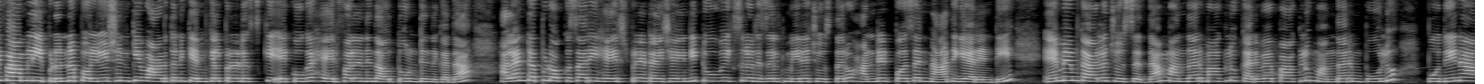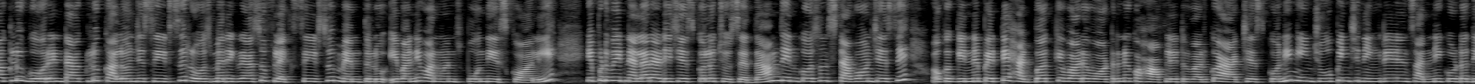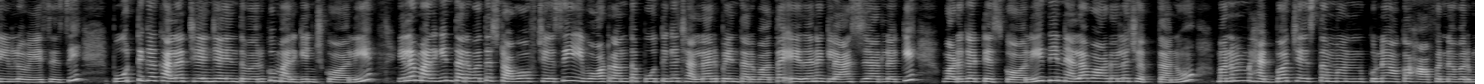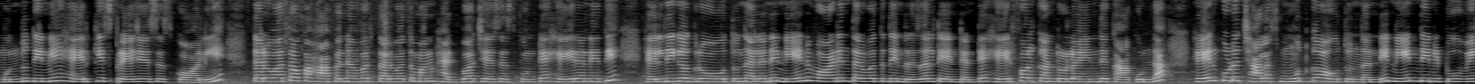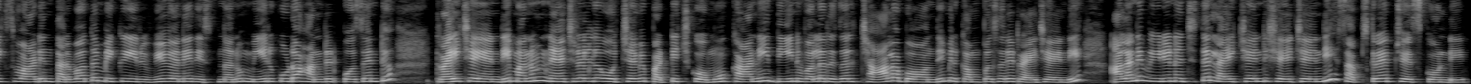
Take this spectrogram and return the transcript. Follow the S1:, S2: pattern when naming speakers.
S1: ఈ ఫ్యామిలీ ఇప్పుడున్న పొల్యూషన్కి వాడుతున్న కెమికల్ ప్రొడక్ట్స్కి ఎక్కువగా హెయిర్ ఫాల్ అనేది అవుతూ ఉంటుంది కదా. అలాంటప్పుడు ఒకసారి హెయిర్ స్ప్రే ట్రై చేయండి. టూ వీక్స్లో రిజల్ట్ మీరే చూస్తారు. హండ్రెడ్ పర్సెంట్ నాది గ్యారంటీ. ఏమేం కావాలో చూసేద్దాం. మందారం ఆకులు కరివేపాకులు మందారం పూలు పుదీనా ఆకులు గోరెంటాకులు kalonji seeds rosemary grass flax seeds మెంతులు ఇవన్నీ వన్ వన్ స్పూన్ తీసుకోవాలి. ఇప్పుడు వీటిని ఎలా రెడీ చేసుకోవాలో చూసేద్దాం. దీనికోసం స్టవ్ ఆన్ చేసి ఒక గిన్నె పెట్టి హెడ్ బాత్కి వాడే వాటర్ని ఒక హాఫ్ లీటర్ వరకు యాడ్ చేసుకొని నేను చూపించిన ఇంగ్రీడియంట్స్ అన్నీ కూడా దీనిలో వేసేసి పూర్తిగా కలర్ చేంజ్ అయ్యేంత వరకు మరిగించుకోవాలి. ఇలా మరిగిన తర్వాత స్టవ్ ఆఫ్ చేసి ఈ వాటర్ అంతా పూర్తిగా చల్లారిపోయిన తర్వాత ఏదైనా గ్లాస్ జార్లకి వడగట్టేసుకోవాలి. దీన్ని ఎలా వాడాలో చెప్తాను. మనం హెడ్ బాత్ చేస్తాం అనుకునే ఒక హాఫ్ అన్ అవర్ ముందు దీన్ని హెయిర్కి స్ప్రే చేసేసుకోవాలి. తర్వాత ఒక హాఫ్ అన్ అవర్ తర్వాత మనం హెడ్ బాత్ చేసేసుకుంటే హెయిర్ అనేది హెల్దీగా గ్రో అవుతుంది. అలానే నేను వాడిన తర్వాత దీని రిజల్ట్ ఏంటంటే హెయిర్ ఫాల్ కంట్రోల్ అయిందే కాకుండా హెయిర్ కూడా చాలా స్మూత్గా అవుతుందండి. నేను దీన్ని టూ వీక్స్ వాడిన తర్వాత తర్వాత మీకు ఈ రివ్యూ అనేది ఇస్తున్నాను. మీరు కూడా హండ్రెడ్ పర్సెంట్ ట్రై చేయండి. మనం నేచురల్గా వచ్చేవి పట్టించుకోము. కానీ దీనివల్ల రిజల్ట్ చాలా బాగుంది. మీరు కంపల్సరీ ట్రై చేయండి. అలానే వీడియో నచ్చితే లైక్ చేయండి షేర్ చేయండి సబ్స్క్రైబ్ చేసుకోండి.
